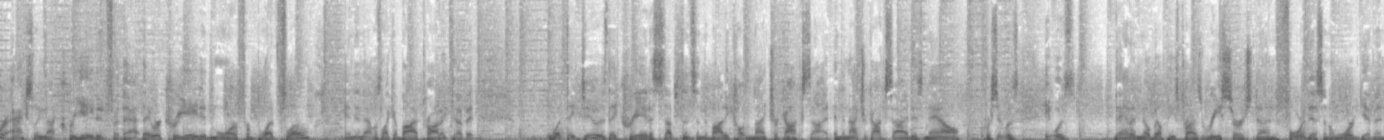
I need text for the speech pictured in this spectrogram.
were actually not created for that. They were created more for blood flow, and then that was like a byproduct of it what they do is they create a substance in the body called nitric oxide and the nitric oxide is now of course it was it was they had a nobel peace prize research done for this an award given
